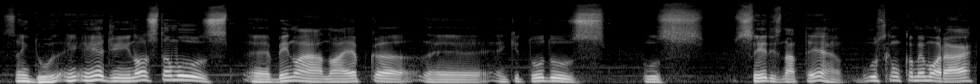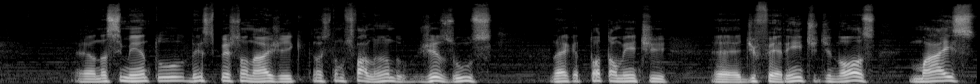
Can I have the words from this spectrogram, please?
Sem dúvida. Edinho, nós estamos é, bem numa, numa época é, em que todos os seres na Terra buscam comemorar é, o nascimento desse personagem aí que nós estamos falando, Jesus, né, que é totalmente é, diferente de nós, mas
